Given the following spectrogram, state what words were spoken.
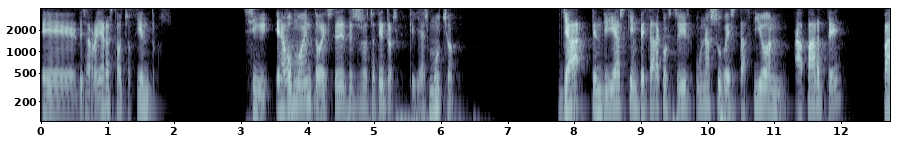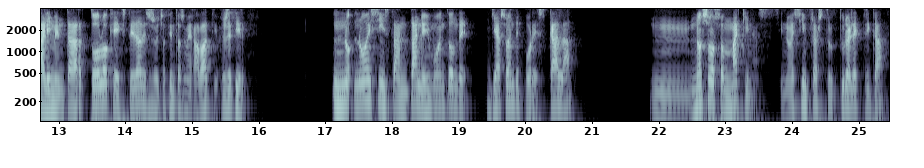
eh, desarrollar hasta 800. Si en algún momento excedes de esos 800, que ya es mucho, ya tendrías que empezar a construir una subestación aparte para alimentar todo lo que exceda de esos 800 megavatios. Es decir, no, no es instantáneo. Hay un momento donde ya solamente por escala, mm, no solo son máquinas, sino es infraestructura eléctrica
